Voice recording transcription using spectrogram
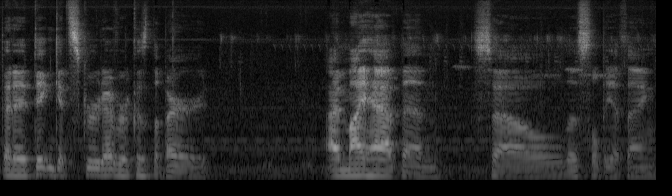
that it didn't get screwed over because of the bird. I might have been, so this will be a thing.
